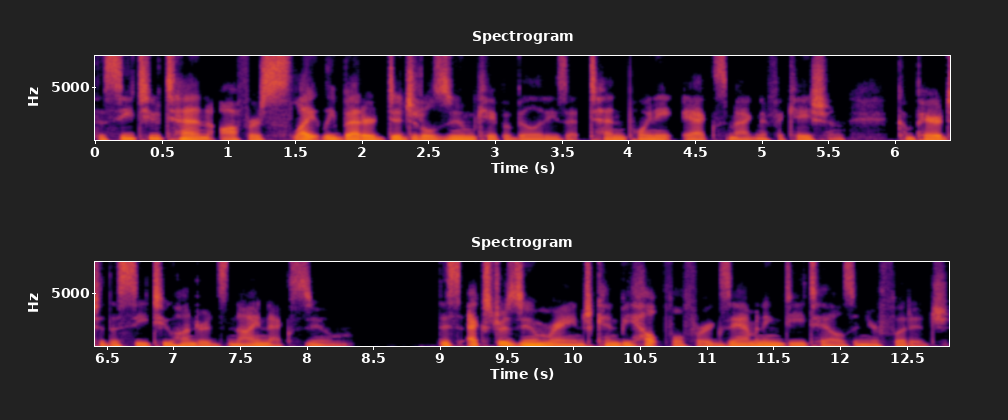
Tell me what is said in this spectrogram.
the C210 offers slightly better digital zoom capabilities at 10.8x magnification compared to the C200's 9x zoom. This extra zoom range can be helpful for examining details in your footage.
